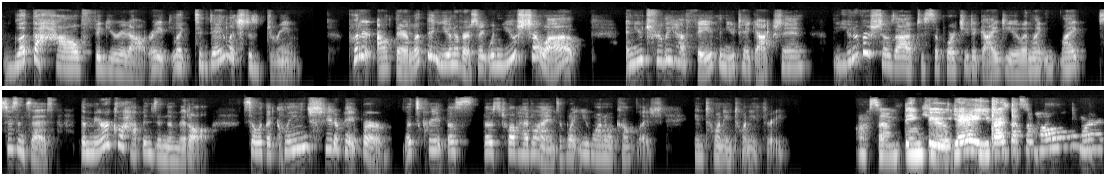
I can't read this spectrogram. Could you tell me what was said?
let the how figure it out. Right? Like today, let's just dream put it out there. Let the universe right? When you show up and you truly have faith and you take action the universe shows up to support you to guide you. And like like susan says the miracle happens in the middle. So with a clean sheet of paper let's create those those 12 headlines of what you want to accomplish in 2023 awesome. Thank you. Yay you guys got some homework.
